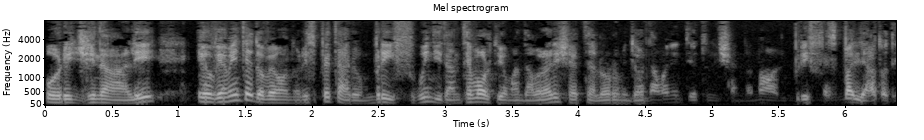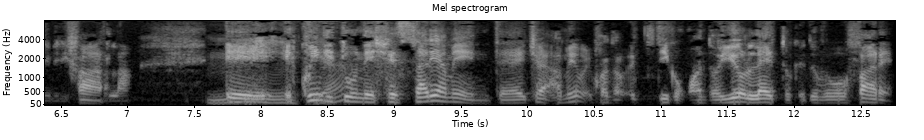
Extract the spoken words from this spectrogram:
originali e ovviamente dovevano rispettare un brief, quindi tante volte io mandavo la ricetta e loro mi tornavano indietro dicendo no, il brief è sbagliato, devi rifarla. E, e quindi tu necessariamente, cioè a me, quando, ti dico, quando io ho letto che dovevo fare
